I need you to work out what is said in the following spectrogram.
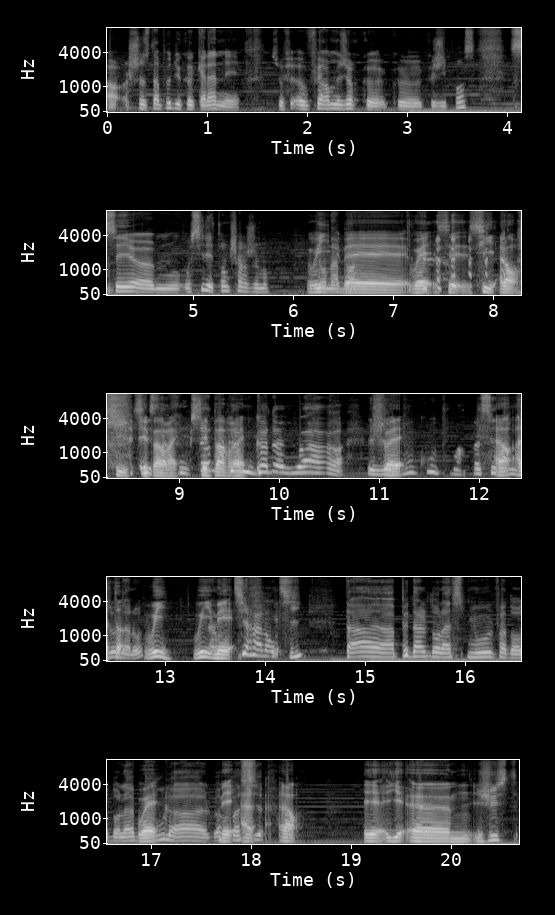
Alors, je saute un peu du coq à l'âne, mais au fu- au fur et à mesure que, que- que j'y pense, c'est euh, aussi les temps de chargement. Oui, eh ben, ouais, c'est, si, alors si, c'est pas vrai, c'est pas vrai. God of War. J'aime Ouais. beaucoup pouvoir passer d'une zone à l'autre. oui, oui, un mais petit ralenti. T'as un pédale dans la smooth, enfin dans, dans la Ouais. boue là. Mais passer- al- alors, et, euh, juste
